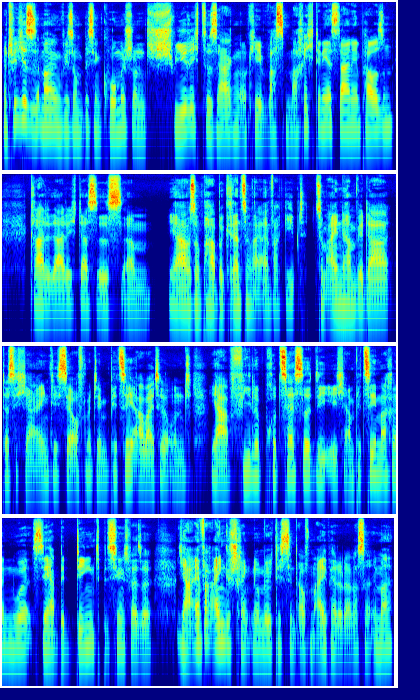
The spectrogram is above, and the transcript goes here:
Natürlich ist es immer irgendwie so ein bisschen komisch und schwierig zu sagen, okay, was mache ich denn jetzt da in den Pausen? Gerade dadurch, dass es ähm, ja, so ein paar Begrenzungen halt einfach gibt. Zum einen haben wir da, dass ich ja eigentlich sehr oft mit dem PC arbeite und ja, viele Prozesse, die ich am PC mache, nur sehr bedingt, beziehungsweise ja, einfach eingeschränkt nur möglich sind auf dem iPad oder was auch immer.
